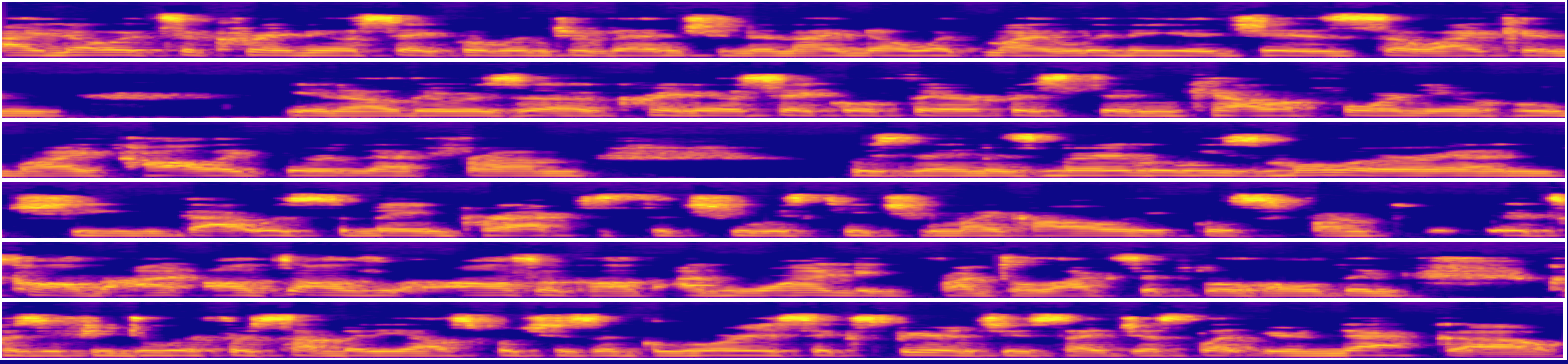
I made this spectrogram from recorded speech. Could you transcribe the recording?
I know it's a craniosacral intervention and I know what my lineage is, so I can you know, there was a craniosacral therapist in California who my colleague learned that from, whose name is Mary Louise Muller, and she that was the main practice that she was teaching my colleague was front. It's called also called unwinding frontal occipital holding because if you do it for somebody else, which is a glorious experience, you say just let your neck go,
